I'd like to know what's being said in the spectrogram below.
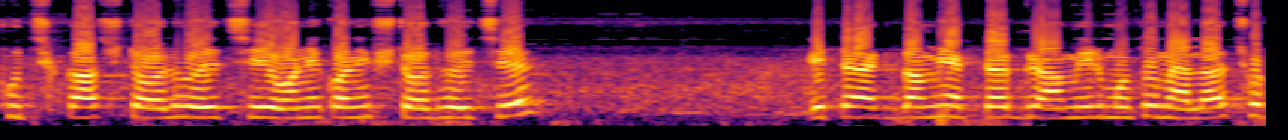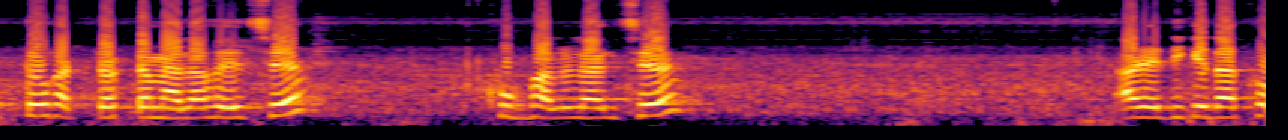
ফুচকা স্টল হয়েছে, অনেক অনেক স্টল হয়েছে। এটা একদমই একটা গ্রামের মতো মেলা ছোট্ট খাট্ট একটা মেলা হয়েছে। খুব ভালো লাগছে। আর এদিকে দেখো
